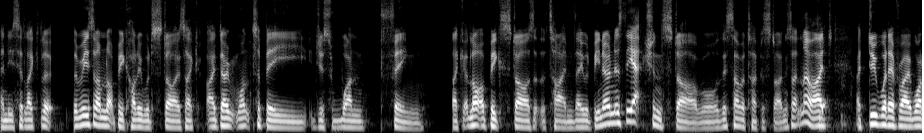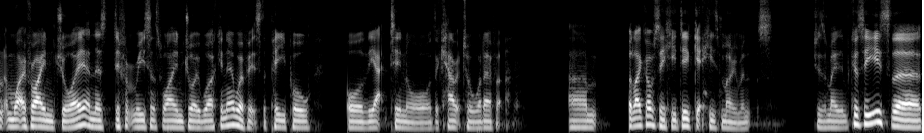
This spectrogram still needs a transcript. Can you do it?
and he said like look the reason i'm not a big hollywood star is like i don't want to be just one thing like a lot of big stars at the time they would be known as the action star or this other type of star and he's like no i i do whatever i want and whatever i enjoy and there's different reasons why i enjoy working there whether it's the people or the acting or the character or whatever um but like obviously he did get his moments which is amazing because he is the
